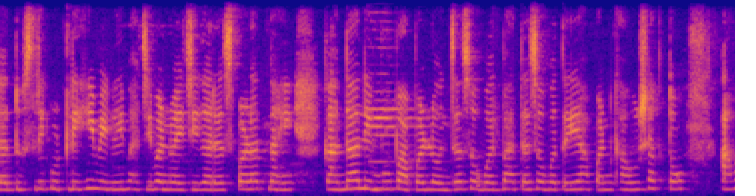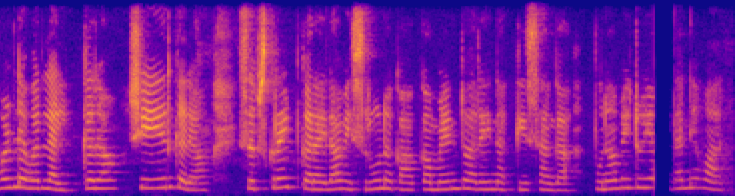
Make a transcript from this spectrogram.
तर दुसरी कुठलीही वेगळी भाजी बनवायची गरज पडत नाही. कांदा लिंबू पापड लोणच्यासोबत भातासोबतही आपण खाऊ शकतो. आवडल्यावर लाईक करा शेअर करा सबस्क्राईब करायला विसरू नका. कमेंटद्वारे नक्की सांगा. पुन्हा भेटूया. धन्यवाद.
